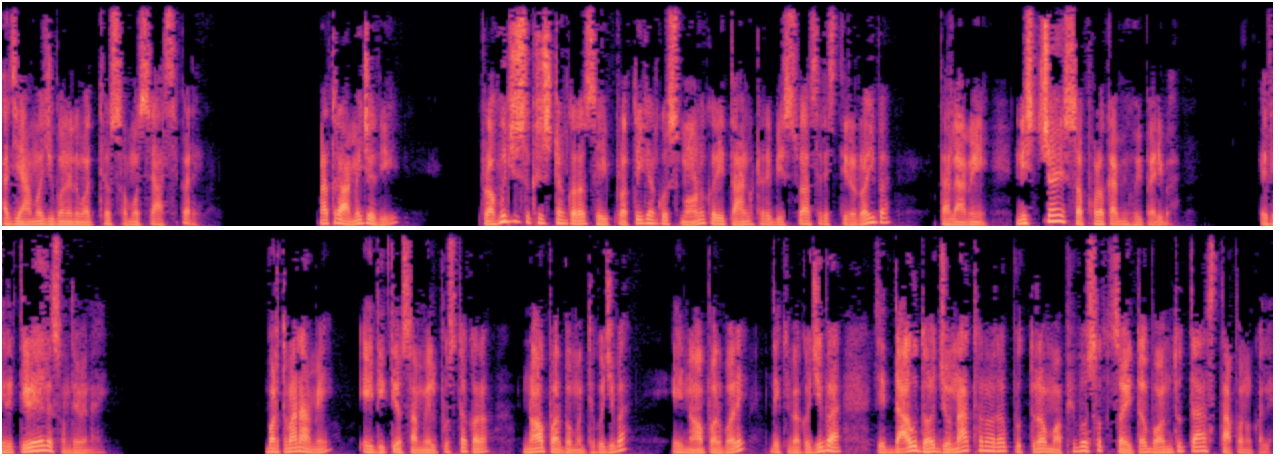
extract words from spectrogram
ଆଜି ଆମ ଜୀବନରେ ମଧ୍ୟ ସମସ୍ୟା ଆସିପାରେ। ମାତ୍ର ଆମେ ଯଦି ପ୍ରଭୁ ଯୀଶୁଖ୍ରୀଷ୍ଟଙ୍କର ସେହି ପ୍ରତିଜ୍ଞାକୁ ସ୍ମରଣ କରି ତାହାଙ୍କଠାରେ ବିଶ୍ୱାସରେ ସ୍ଥିର ରହିବା ତାହେଲେ ଆମେ ନିଶ୍ଚୟ ସଫଳକାମୀ ହୋଇପାରିବା। ଏଥିରେ ତିଳେ ହେଲେ ସନ୍ଦେହ ନାହିଁ। ବର୍ତ୍ତମାନ ଆମେ ଏହି ଦ୍ୱିତୀୟ ସାମୁଏଲ ପୁସ୍ତକର ନଅ ପର୍ବ ମଧ୍ୟକୁ ଯିବା। ଏହି ନଅ ପର୍ବରେ ଦେଖିବାକୁ ଯିବା ଯେ ଦାଉଦ ଜୋନାଥନର ପୁତ୍ର ମଫିବସତ ସହିତ ବନ୍ଧୁତା ସ୍ଥାପନ କଲେ।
